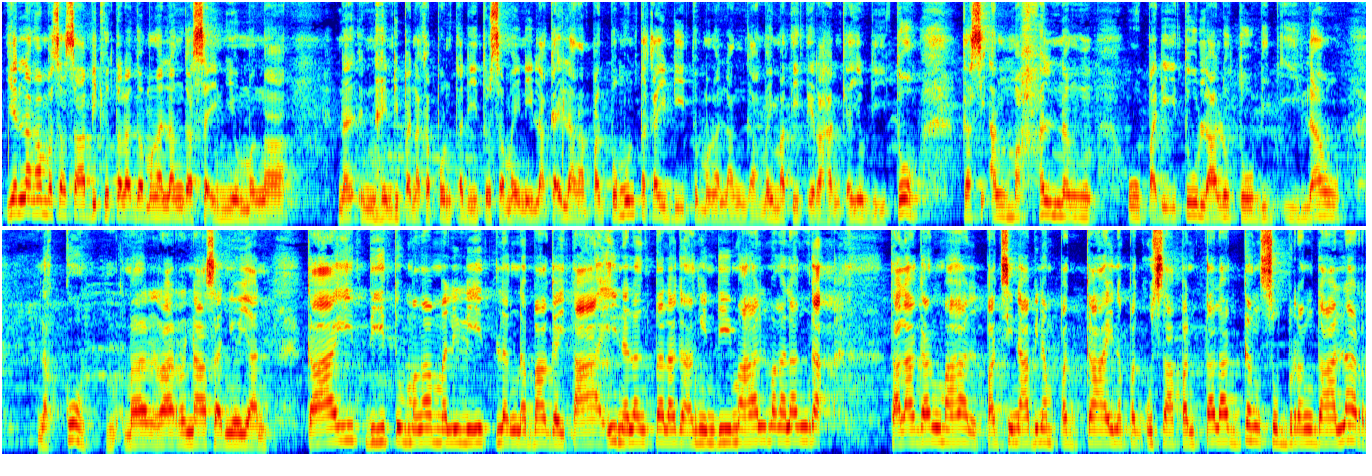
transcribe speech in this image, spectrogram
yan lang ang masasabi ko talaga mga langga sa inyo mga na, na hindi pa nakapunta dito sa Maynila, kailangan pag pumunta kayo dito mga langga, may matitirahan kayo dito. Kasi ang mahal ng upa dito, lalo tubig ilaw. Nako, mararanasan nyo yan. Kahit dito mga maliliit lang na bagay, tain na lang talaga ang hindi mahal mga langga. Talagang mahal. Pag sinabi ng pagkain, ng pag-usapan, talagang sobrang dalar.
